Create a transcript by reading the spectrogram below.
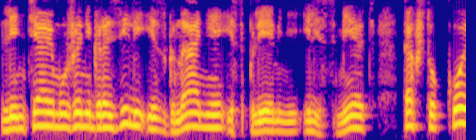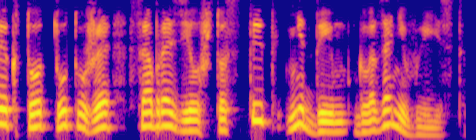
лентяям уже не грозили изгнание из племени или смерть, так что кое-кто тут уже сообразил, что стыд не дым, глаза не выезд.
